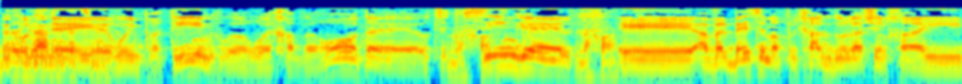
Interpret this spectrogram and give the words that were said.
בכל מיני אירועים פרטיים, אירועי חברות, אה, הוצאת נכון, סינגל, נכון. אה, אבל בעצם הפריחה הגדולה שלך היא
